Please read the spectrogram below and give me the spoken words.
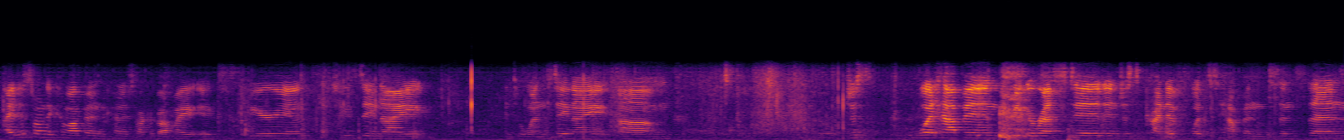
I just wanted to come up and kind of talk about my experience Tuesday night into Wednesday night. Um, just what happened, being arrested, and just kind of what's happened since then.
